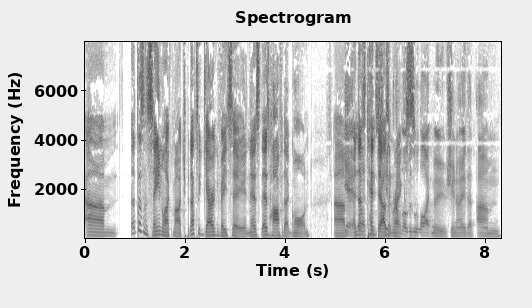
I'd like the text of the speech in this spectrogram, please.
Um, that doesn't seem like much, but that's a Garrick VC, and there's there's half of that gone. Um, yeah, and that's ten thousand ranks. Of little light moves, you know, that um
